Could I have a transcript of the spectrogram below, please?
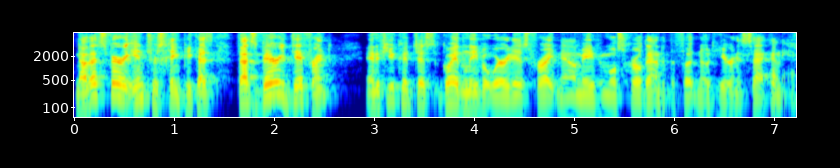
Now that's very interesting because that's very different. And if you could just go ahead and leave it where it is for right now, Maven, we'll scroll down to the footnote here in a second. Okay.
